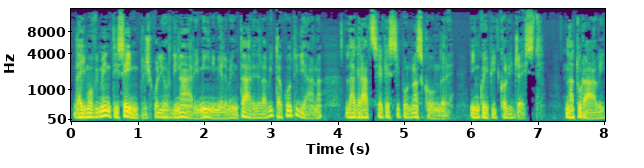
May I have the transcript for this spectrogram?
dai movimenti semplici, quelli ordinari, minimi, elementari della vita quotidiana, la grazia che si può nascondere in quei piccoli gesti, naturali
